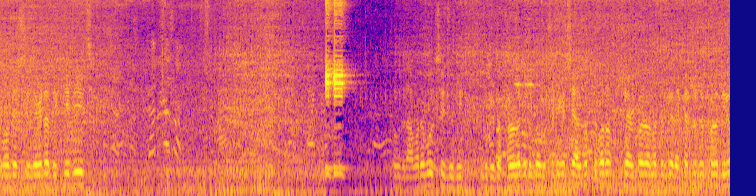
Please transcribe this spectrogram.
তোমাদের সে জায়গাটা দেখিয়ে দিয়েছি তোমাদের আবারও বলছি যদি ভিডিওটা ভালো লাগে তোমরা অবশ্যই থেকে শেয়ার করতে পারো শেয়ার করে অন্যদেরকে দেখার সুযোগ করে দিও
